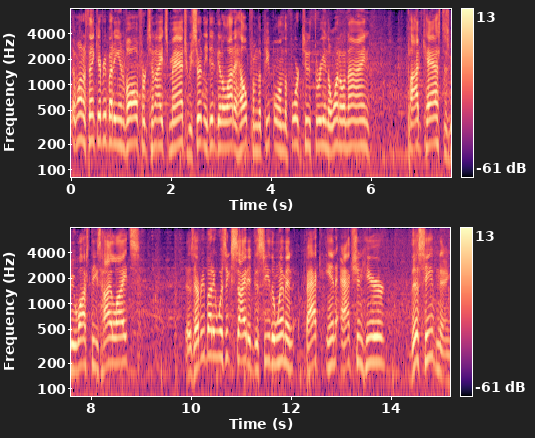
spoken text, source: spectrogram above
I want to thank everybody involved for tonight's match. We certainly did get a lot of help from the people on the 423 and the 109 podcast as we watched these highlights. As everybody was excited to see the women back in action here this evening.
